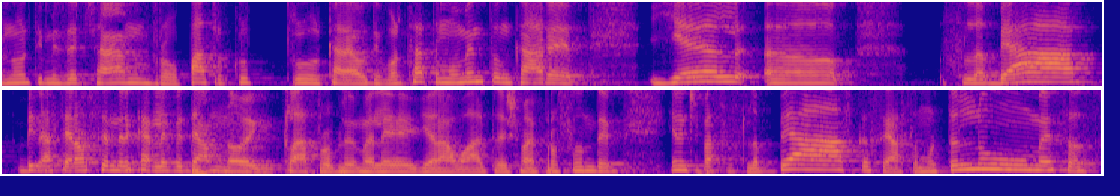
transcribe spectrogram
în ultimii 10 ani vreo patru cupluri care au divorțat în momentul în care el uh, slăbea, bine, astea erau semnele care le vedeam noi, clar problemele erau altele și mai profunde. El începea să slăbească, să iasă mult în lume, să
